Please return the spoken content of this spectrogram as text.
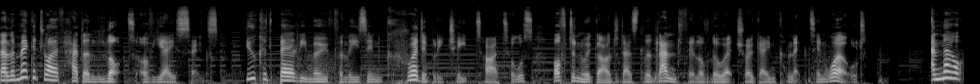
Now the Mega Drive had a lot of YACEGs. You could barely move for these incredibly cheap titles, often regarded as the landfill of the retro game collecting world. And now,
